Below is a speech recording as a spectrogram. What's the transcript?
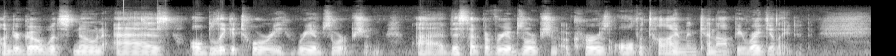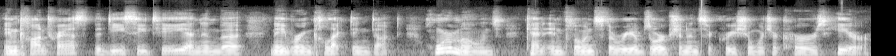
undergo what's known as obligatory reabsorption. Uh, this type of reabsorption occurs all the time and cannot be regulated. In contrast, the DCT and in the neighboring collecting duct, hormones can influence the reabsorption and secretion which occurs here.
